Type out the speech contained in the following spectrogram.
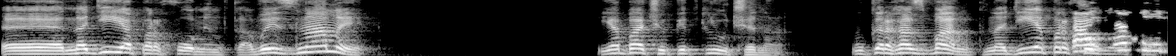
Е, Надія Пархоменка, ви з нами? Я бачу підключена. Укргазбанк, Надія Так, я тут.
